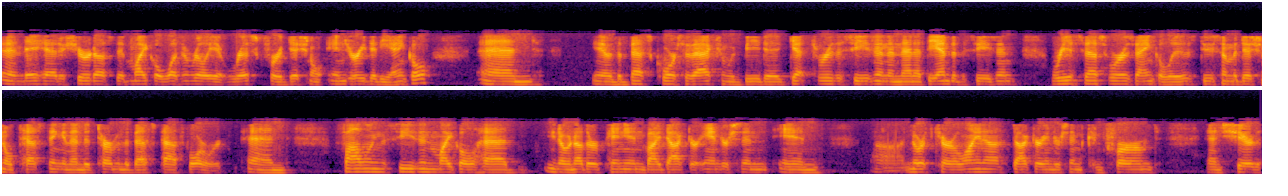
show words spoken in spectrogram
and they had assured us that Michael wasn't really at risk for additional injury to the ankle, and you know the best course of action would be to get through the season, and then at the end of the season, reassess where his ankle is, do some additional testing, and then determine the best path forward. And following the season, Michael had you know another opinion by Dr. Anderson in uh, North Carolina. Dr. Anderson confirmed and shared a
